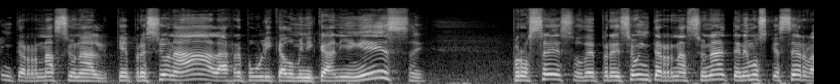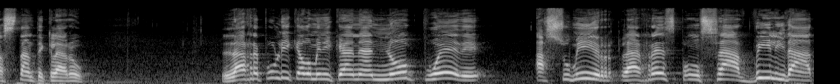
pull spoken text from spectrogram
internacional que presiona a la República Dominicana y en ese proceso de presión internacional tenemos que ser bastante claros. La República Dominicana no puede asumir la responsabilidad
